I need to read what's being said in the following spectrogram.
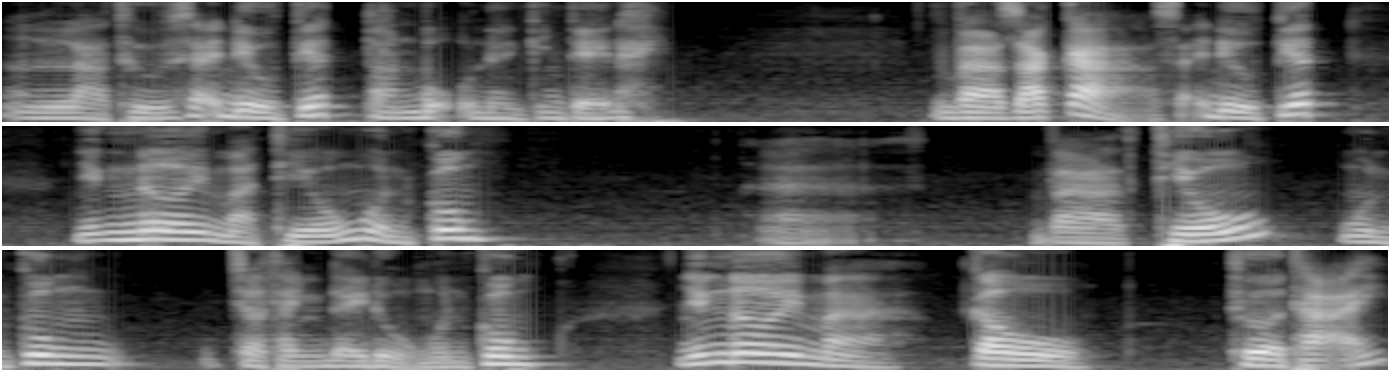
là thứ sẽ điều tiết toàn bộ nền kinh tế này. Và giá cả sẽ điều tiết những nơi mà thiếu nguồn cung à, và thiếu nguồn cung trở thành đầy đủ nguồn cung. Những nơi mà cầu thừa thãi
